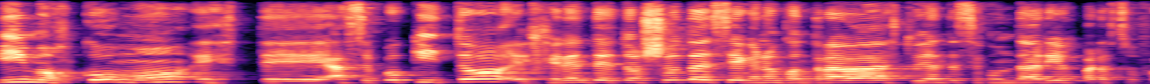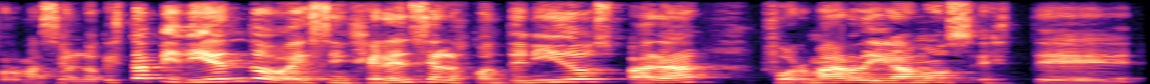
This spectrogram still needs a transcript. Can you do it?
vimos cómo este, hace poquito el gerente de Toyota decía que no encontraba estudiantes secundarios para su formación. Lo que está pidiendo es injerencia en los contenidos para formar, digamos, este,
